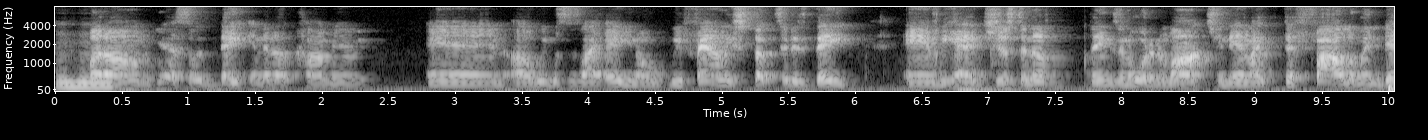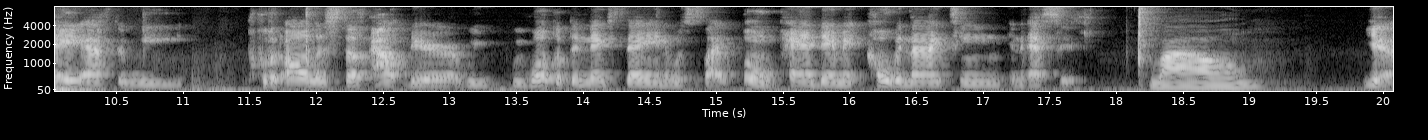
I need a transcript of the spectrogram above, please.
Mm-hmm. But um, yeah, so the date ended up coming and uh, we was just like, hey, you know, we finally stuck to this date and we had just enough things in order to launch. And then like the following day after we put all this stuff out there, we we woke up the next day and it was just like boom, pandemic, COVID nineteen, and that's it. Wow. Yeah,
